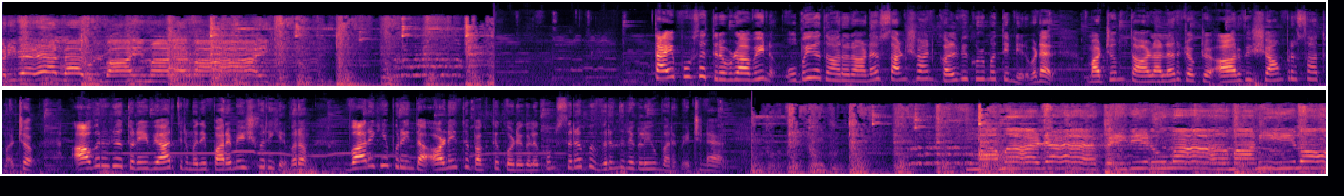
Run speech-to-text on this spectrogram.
வடிவேல் அருள்வாய் மலர்வாய். தைப்பூச திருவிழாவின் உபயதாரரான சன்ஷைன் கல்வி குழுமத்தின் நிறுவனர் மற்றும் தாளாளர் doctor R V Shyam Prasad மற்றும் அவருடைய துணைவியார் திருமதி பரமேஸ்வரி இருவரும் வருகை புரிந்த அனைத்து பக்த கோடிகளுக்கும் சிறப்பு விருந்தினர்களையும் வரவேற்றனர். பெய்திடுமா மாநிலம்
